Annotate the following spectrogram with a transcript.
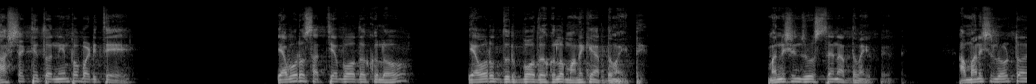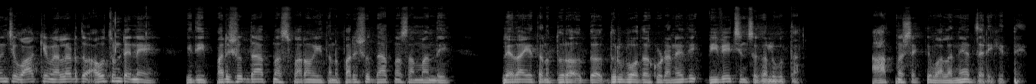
ఆ శక్తితో నింపబడితే ఎవరు సత్యబోధకులో ఎవరు దుర్బోధకులో మనకే అర్థమైతే మనిషిని చూస్తేనే అర్థమైపోయింది. ఆ మనిషి లోట్లో నుంచి వాక్యం వెల్లడుతూ అవుతుంటేనే ఇది పరిశుద్ధాత్మ స్వరం ఇతను పరిశుద్ధాత్మ సంబంధి లేదా ఇతను దుర దుర్బోధకుడు అనేది వివేచించగలుగుతారు. ఆత్మశక్తి వల్లనే అది జరిగింది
